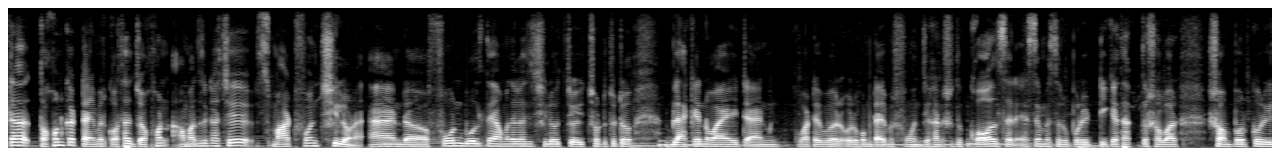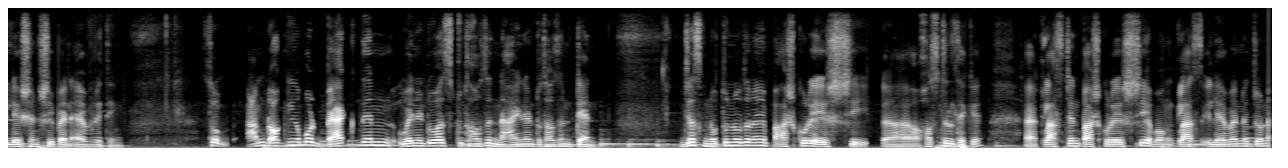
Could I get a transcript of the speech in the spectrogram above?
এটা তখনকার টাইমের কথা যখন আমাদের কাছে স্মার্টফোন ছিল না। অ্যান্ড ফোন বলতে আমাদের কাছে ছিল হচ্ছে ওই ছোটো ছোটো black and white and whatever ওরকম টাইপের ফোন যেখানে শুধু কলস অ্যান্ড এস এম এসের উপরে টিকে থাকতো সবার সম্পর্ক relationship and everything back then when it was two thousand nine and two thousand ten just নতুন নতুন আমি পাশ করে এসেছি হস্টেল থেকে। ক্লাস টেন পাশ করে এসেছি এবং ক্লাস ইলেভেনের জন্য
